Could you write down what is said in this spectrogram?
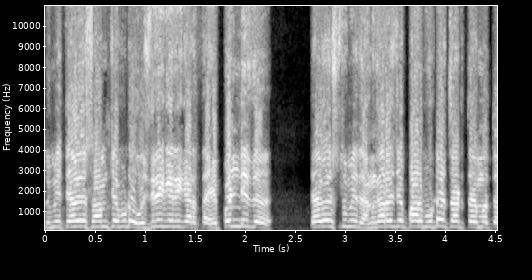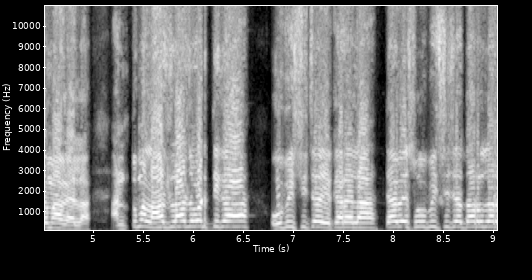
तुम्ही त्यावेळेस आमच्या पुढे हुजरेगिरी करता हे पंडित त्यावेळेस तुम्ही धनगराचे पार बुटे चढताय मतं मागायला. आणि तुम्हाला आज लाज वाटते का ओबीसीचं हे करायला? त्यावेळेस ओबीसीच्या दारोदार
